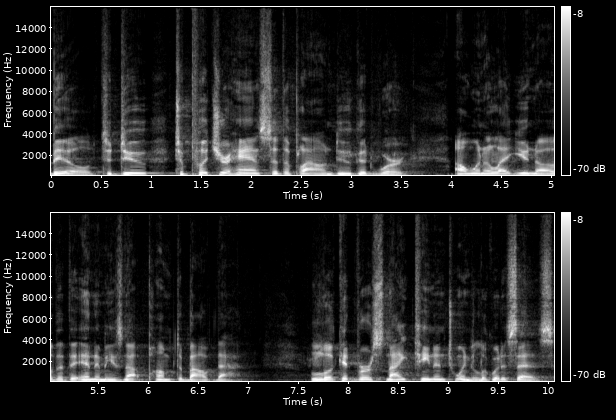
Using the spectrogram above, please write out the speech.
build, to do, to put your hands to the plow and do good work, I want to let you know that the enemy is not pumped about that. Look at verse 19 and 20. Look what it says.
